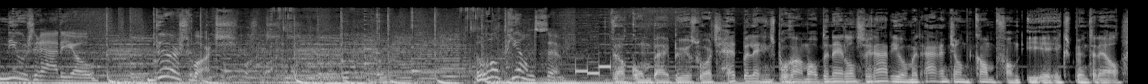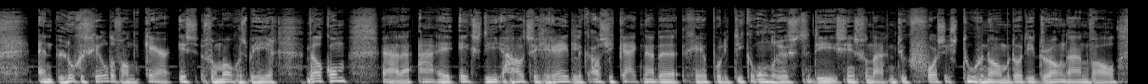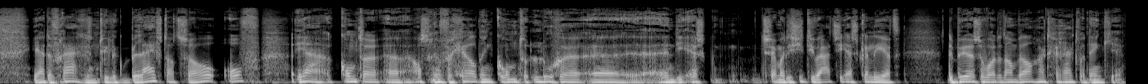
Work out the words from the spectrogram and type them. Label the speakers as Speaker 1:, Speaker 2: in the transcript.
Speaker 1: Nieuwsradio. Beurswatch. Rob Jansen.
Speaker 2: Welkom bij Beurswatch, het beleggingsprogramma op de Nederlandse radio met Arend-Jan Kamp van IEX.nl en Loege Schilder van CARE is vermogensbeheer. Welkom. Ja, de AEX die houdt zich redelijk als je kijkt naar de geopolitieke onrust die sinds vandaag natuurlijk fors is toegenomen door die drone-aanval. Ja, de vraag is natuurlijk, blijft dat zo? Of ja, komt er, uh, als er een vergelding komt, Loege uh, en die, zeg maar, die situatie escaleert, de beurzen worden dan wel hard geraakt? Wat denk je?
